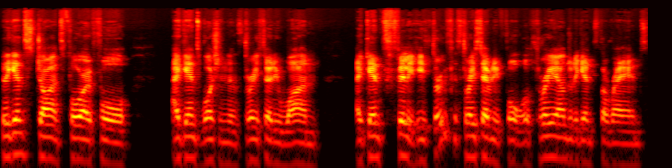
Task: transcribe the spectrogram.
but against Giants 404, against Washington 331, against Philly he threw for 374, 300 against the Rams,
